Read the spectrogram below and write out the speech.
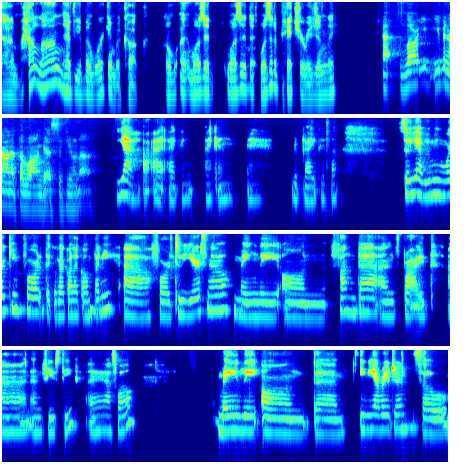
Um, how long have you been working with Coke? Was it was it was it a pitch originally? Uh, Laura, you've, you've been on it the longest. If you wanna. Yeah, I, I can I can uh, reply this one. So yeah, we've been working for the Coca-Cola company uh, for two years now, mainly on Fanta and Sprite and and Tea uh, as well. Mainly on the EMEA region, so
